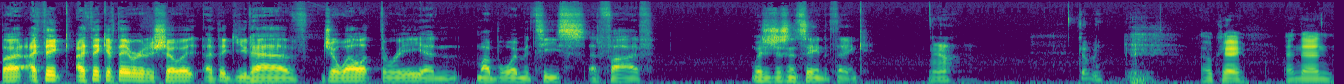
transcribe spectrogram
But I think I think if they were going to show it, I think you'd have Joel at three and my boy Matisse at five, which is just insane to think. Yeah. Could be. Okay, and then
